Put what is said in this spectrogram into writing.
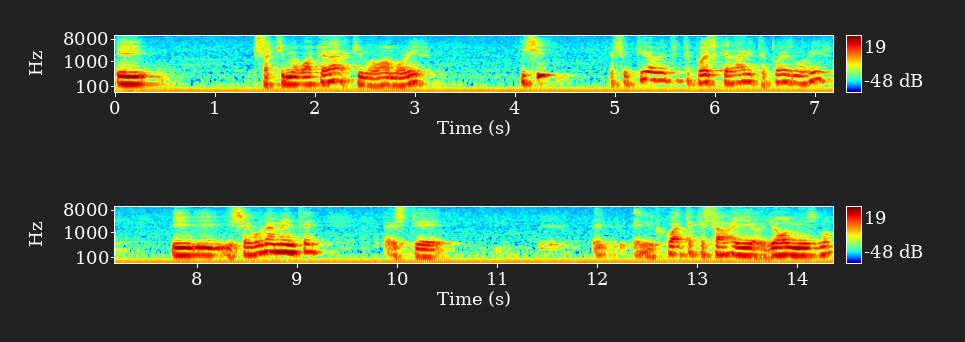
y pues aquí me voy a quedar, aquí me voy a morir. Y sí, efectivamente te puedes quedar y te puedes morir. Y, seguramente este, el, cuate que estaba ahí o yo mismo,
